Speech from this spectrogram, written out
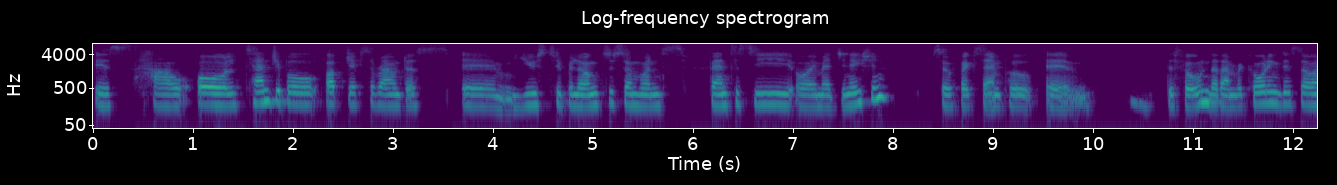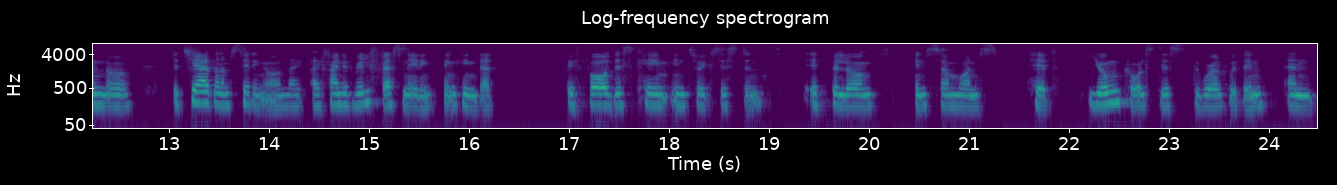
is how all tangible objects around us um, used to belong to someone's fantasy or imagination. So, for example, um, the phone that I'm recording this on, or the chair that I'm sitting on, I, I find it really fascinating thinking that before this came into existence, it belonged in someone's head. Jung calls this the world within, and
